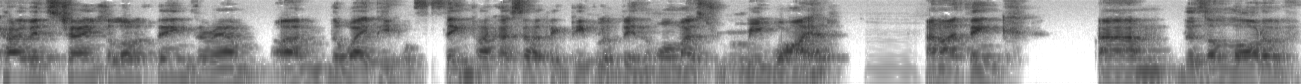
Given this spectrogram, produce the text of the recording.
COVID's changed a lot of things around um, the way people think. Like I said, I think people have been almost rewired. Mm. And I think Um, there's a lot of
